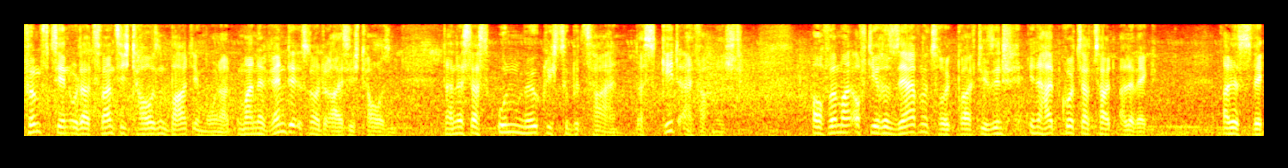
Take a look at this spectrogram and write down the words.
15 oder 20.000 Baht im Monat und meine Rente ist nur 30.000, dann ist das unmöglich zu bezahlen. Das geht einfach nicht. Auch wenn man auf die Reserven zurückgreift, die sind innerhalb kurzer Zeit alle weg. Alles weg.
